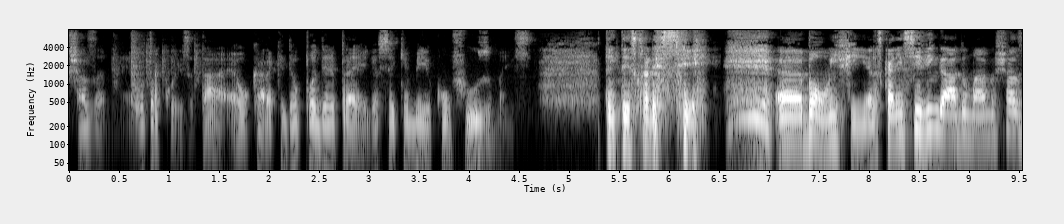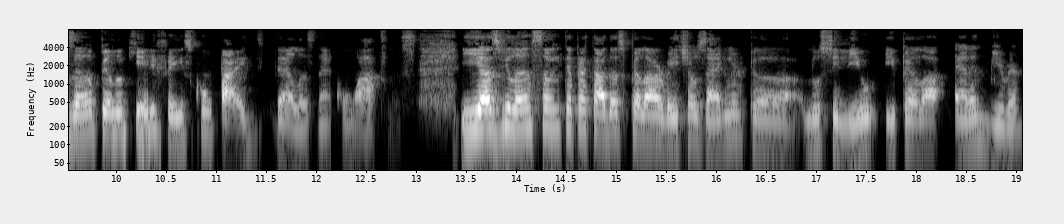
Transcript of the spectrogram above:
Shazam, é outra coisa, tá? É o cara que deu poder para ele. Eu sei que é meio confuso, mas tentei esclarecer. Uh, bom, enfim, elas querem se vingar do Mago Shazam pelo que ele fez com o pai delas, né? Com o Atlas. E as vilãs são interpretadas pela Rachel Zegler, pela Lucy Liu e pela Ellen Mirren.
